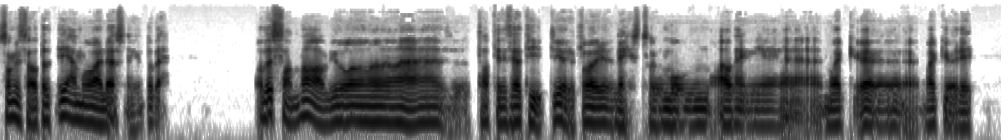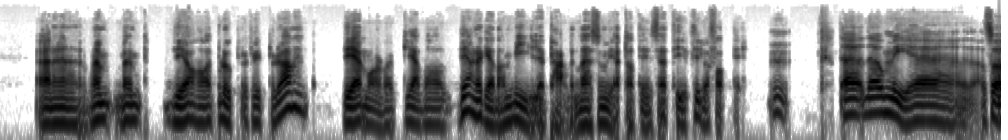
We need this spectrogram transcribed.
som vi sa at det må være løsningen på det. Og det samme har vi jo eh, tatt initiativ til å gjøre for veksthormonavhengige mark eh, markører. Eh, men, men, det å ha et blodprofilprogram, det, en av, det er nok en av milepælene som vi har tatt initiativ til å få til. Mm. Det, det, er jo mye Altså,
